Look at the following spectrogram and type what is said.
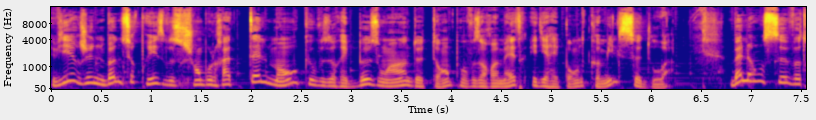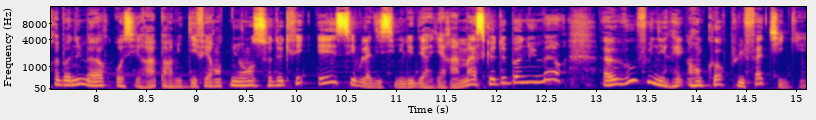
Vierge, une bonne surprise vous chamboulera tellement que vous aurez besoin de temps pour vous en remettre et d'y répondre comme il se doit. Balance, votre bonne humeur oscillera parmi différentes nuances de gris et si vous la dissimulez derrière un masque de bonne humeur, vous finirez encore plus fatigué.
